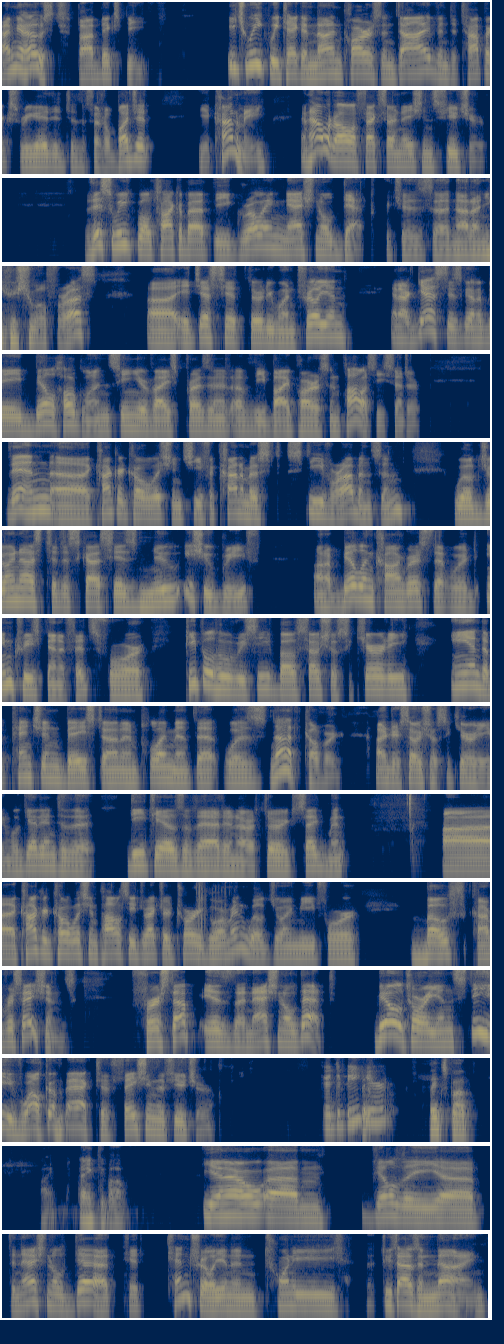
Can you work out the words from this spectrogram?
I'm your host, Bob Bixby. Each week, we take a nonpartisan dive into topics related to the federal budget, the economy, and how it all affects our nation's future. This week, we'll talk about the growing national debt, which is uh, not unusual for us. Uh, it just hit 31 trillion. And our guest is going to be Bill Hoagland, Senior Vice President of the Bipartisan Policy Center. Then, uh, Concord Coalition Chief Economist Steve Robinson will join us to discuss his new issue brief on a bill in Congress that would increase benefits for people who receive both Social Security and a pension based on employment that was not covered under Social Security. And we'll get into the details of that in our third segment. Uh, Concord Coalition Policy Director Tori Gorman will join me for both conversations. First up is the national debt. Bill, Tori, and Steve, welcome back to Facing the Future. Good to be here. Thanks, Bob. Thank you, Bob. You know, um, Bill, the uh, the national debt hit 10 trillion in 20, 2009,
